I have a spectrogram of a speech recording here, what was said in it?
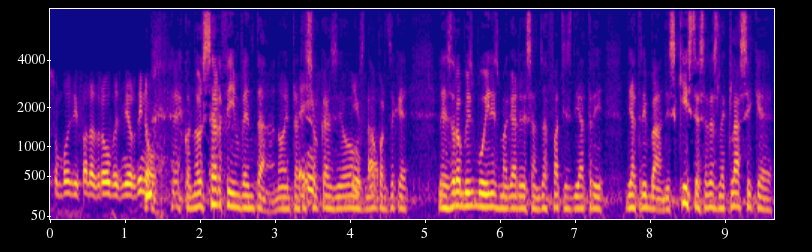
sono buoni di fare le robe migliori di noi. ecco, non serve inventare, no? in tante eh, occasioni, no? perché le robe buine magari le sono già fatte di altri, di altri bandi. Schiste sarebbero le classiche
